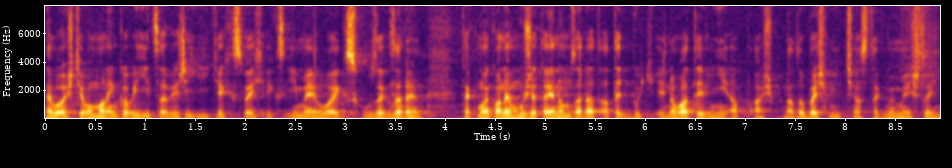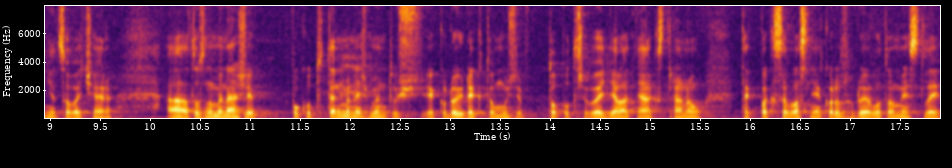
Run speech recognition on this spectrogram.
nebo ještě o malinko víc a vyřídí těch svých x e-mailů a x schůzek za den, tak mu jako nemůžete jenom zadat a teď buď inovativní a až na to budeš mít čas, tak vymýšlej něco večer. A to znamená, že pokud ten management už jako dojde k tomu, že to potřebuje dělat nějak stranou, tak pak se vlastně jako rozhoduje o tom, jestli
